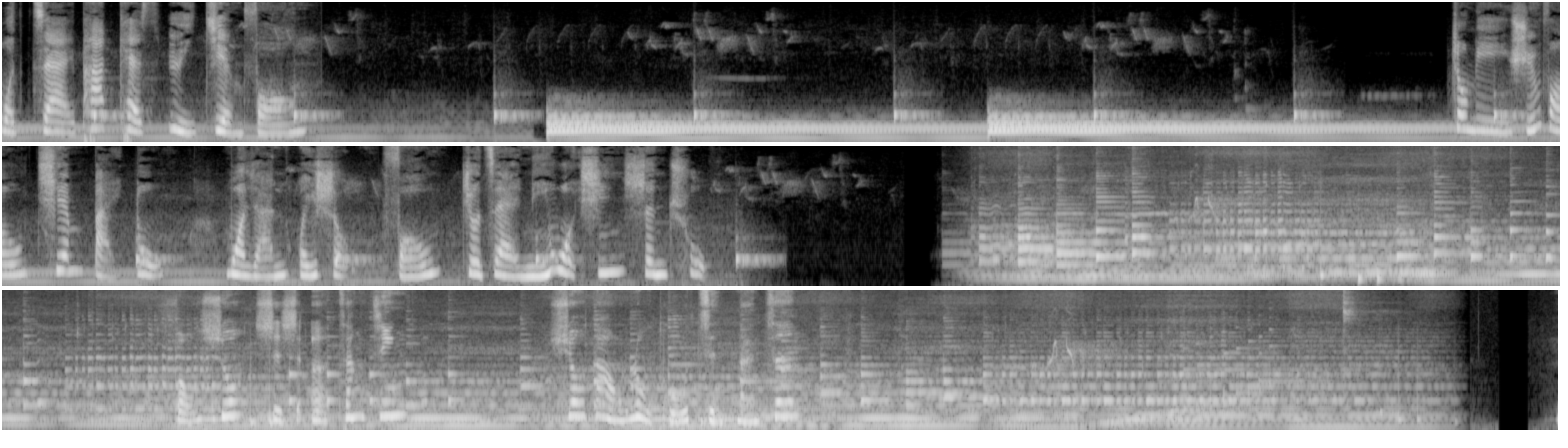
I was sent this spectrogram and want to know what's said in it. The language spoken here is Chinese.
我在 Podcast 遇见佛，众里寻佛千百度，蓦然回首，佛就在你我心深处。佛说四十二章经，修道路途指南针。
